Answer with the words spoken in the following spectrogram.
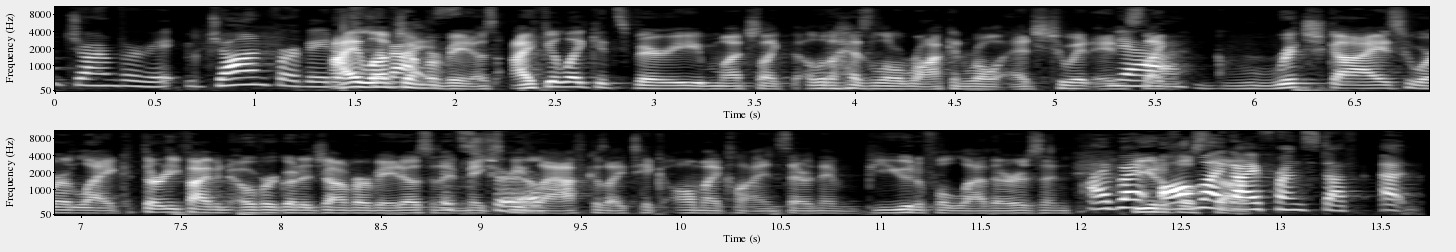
love John Varva- John Varvatos. I love John. Varvatos. I feel like it's very much like a little has a little rock and roll edge to it. And Yeah. It's like rich guys who are like 35 and over go to John Varvatos, and It's it makes me laugh because I take all my clients there, and they have beautiful leathers and I buy all my stuff. guy friend stuff at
